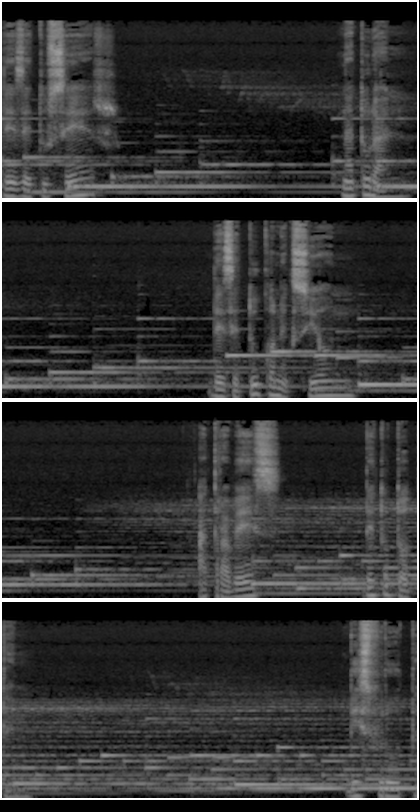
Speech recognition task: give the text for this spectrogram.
desde tu ser natural, desde tu conexión a través de tu tótem. Disfruta.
